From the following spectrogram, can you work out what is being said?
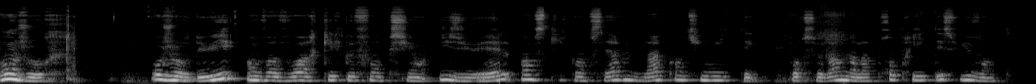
Bonjour. Aujourd'hui, on va voir quelques fonctions usuelles en ce qui concerne la continuité. Pour cela, on a la propriété suivante.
